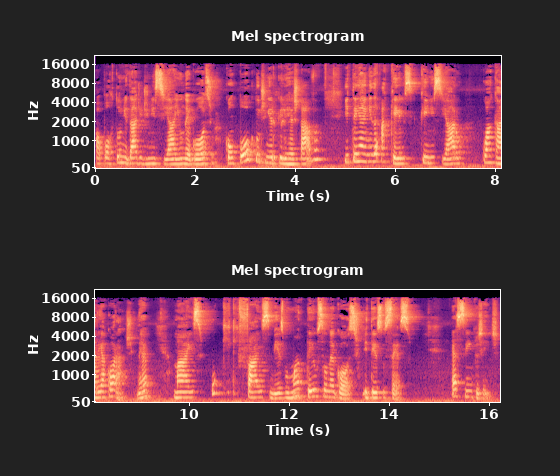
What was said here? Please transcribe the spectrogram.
a oportunidade de iniciar um negócio com pouco do dinheiro que lhe restava e tem ainda aqueles que iniciaram com a cara e a coragem, né? Mas o que, que faz mesmo manter o seu negócio e ter sucesso? É simples, gente.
